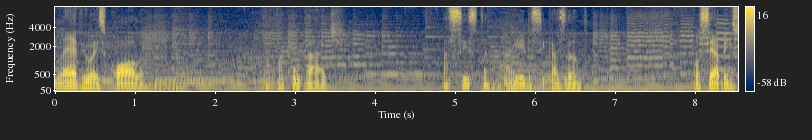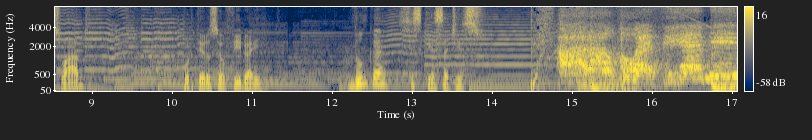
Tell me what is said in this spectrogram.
leve-o à escola, à faculdade assista a ele se casando. Você é abençoado por ter o seu filho aí. Nunca se esqueça disso. Araldo FMI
